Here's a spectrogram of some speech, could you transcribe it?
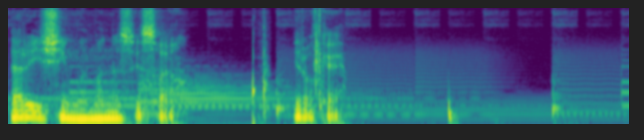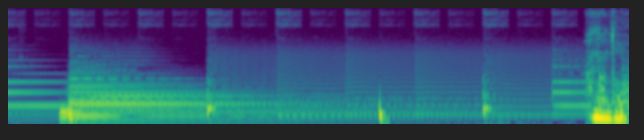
대리식물 만들 수 있어요. 이렇게. 하나 더.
